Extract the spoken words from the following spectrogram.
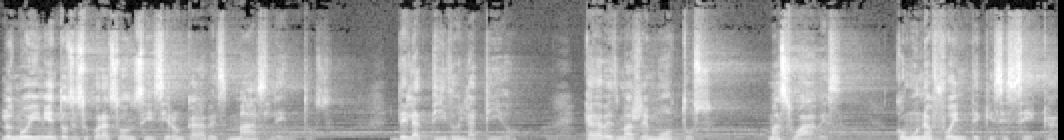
los movimientos de su corazón se hicieron cada vez más lentos, de latido en latido, cada vez más remotos, más suaves, como una fuente que se seca,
